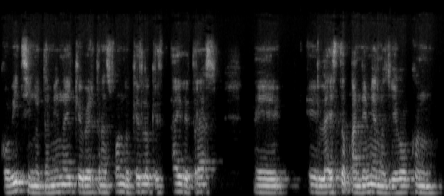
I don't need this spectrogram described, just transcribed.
COVID, sino también hay que ver trasfondo, qué es lo que hay detrás. Eh, esta pandemia nos llegó con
